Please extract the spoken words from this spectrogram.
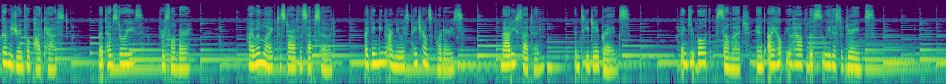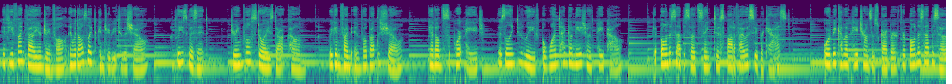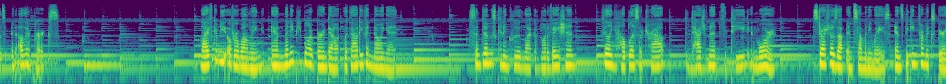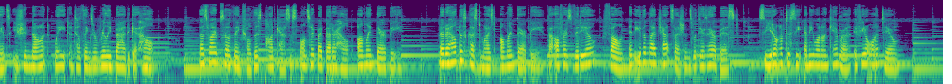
Welcome to Dreamful Podcast, bedtime stories for slumber. I would like to start off this episode by thanking our newest Patreon supporters, Maddie Sutton and TJ Briggs. Thank you both so much, and I hope you have the sweetest of dreams. If you find value in Dreamful and would also like to contribute to the show, please visit dreamfulstories.com where you can find info about the show, and on the support page, there's a link to leave a one time donation with PayPal, get bonus episodes synced to Spotify with Supercast, or become a Patreon subscriber for bonus episodes and other perks. Life can be overwhelming, and many people are burned out without even knowing it. Symptoms can include lack of motivation, feeling helpless or trapped, detachment, fatigue, and more. Stress shows up in so many ways, and speaking from experience, you should not wait until things are really bad to get help. That's why I'm so thankful this podcast is sponsored by BetterHelp Online Therapy. BetterHelp is customized online therapy that offers video, phone, and even live chat sessions with your therapist, so you don't have to see anyone on camera if you don't want to.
